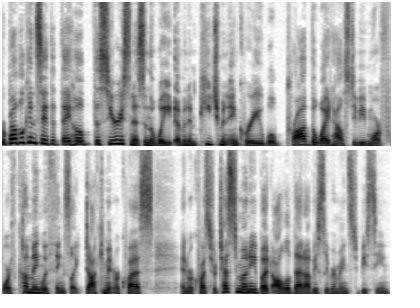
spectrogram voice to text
Republicans say that they hope the seriousness and the weight of an impeachment inquiry will prod the White House to be more forthcoming with things like document requests and requests for testimony, but all of that obviously remains to be seen.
